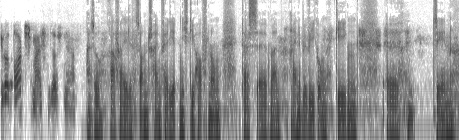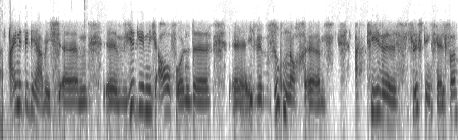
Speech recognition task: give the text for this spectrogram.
über Bord schmeißen dürfen. Ja. Also Raphael Sonnenschein verliert nicht die Hoffnung Hoffnung, dass äh, man eine Bewegung gegen den. Eine Bitte habe ich. Ähm, äh, wir geben nicht auf und äh, äh ich, wir suchen noch äh, aktive Flüchtlingshelfer,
